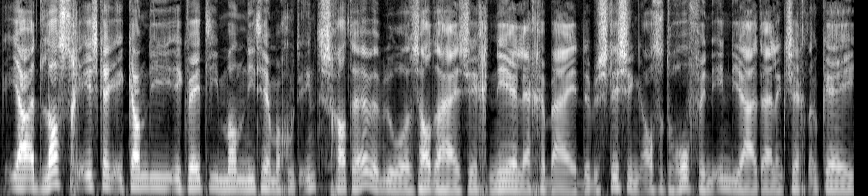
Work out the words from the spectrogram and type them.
ja, het lastige is, kijk, ik, kan die, ik weet die man niet helemaal goed in te schatten. Hè. Ik bedoel, zal hij zich neerleggen bij de beslissing als het Hof in India uiteindelijk zegt, oké,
